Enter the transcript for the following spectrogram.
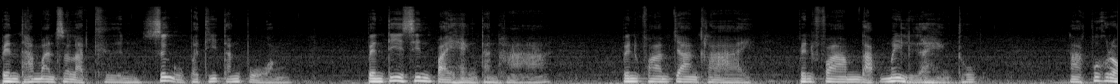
เป็นธรรมอันสลัดคืน ซึ่งอุปธิทั้งปวง เป็นที่สิ้นไปแห่งทันหา เป็นความจางคลาย เป็นความดับไม่เหลือแห่งทุกข์หากพวกเรา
